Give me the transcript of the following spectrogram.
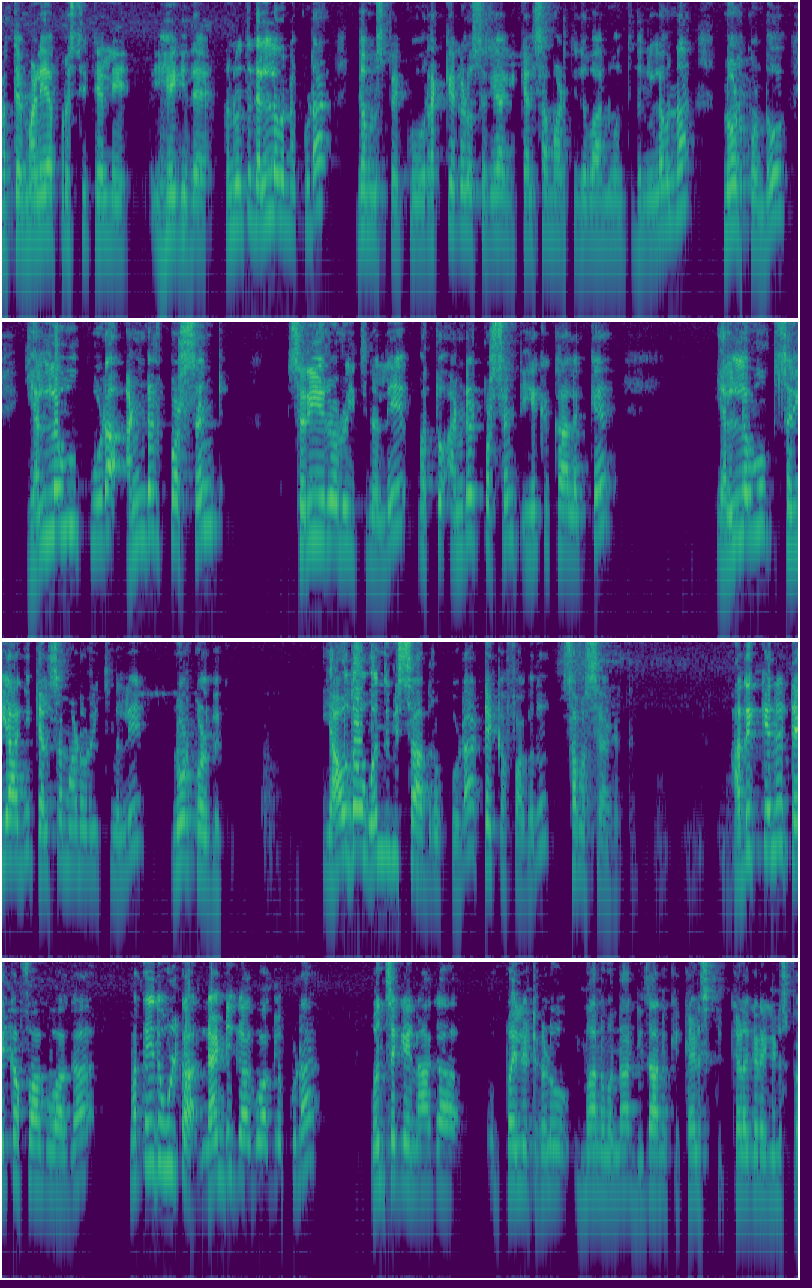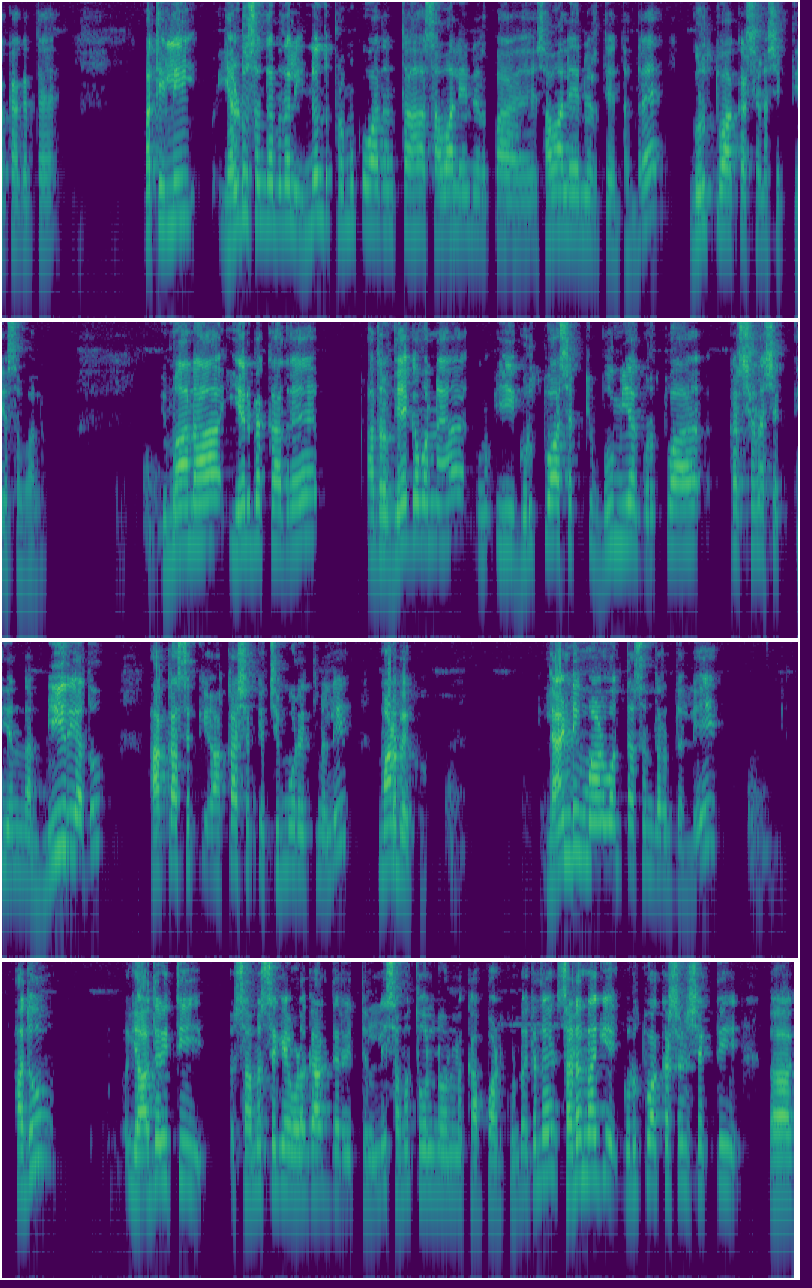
ಮತ್ತು ಮಳೆಯ ಪರಿಸ್ಥಿತಿಯಲ್ಲಿ ಹೇಗಿದೆ? ಅನ್ನುವಂಥದ್ದೆಲ್ಲವನ್ನು ಕೂಡ ಗಮನಿಸಬೇಕು, ರೆಕ್ಕೆಗಳು ಸರಿಯಾಗಿ ಕೆಲಸ ಮಾಡ್ತಿದ್ದಾವ ಅನ್ನುವಂಥದ್ದನ್ನೆಲ್ಲವನ್ನು ನೋಡಿಕೊಂಡು ಎಲ್ಲವೂ ಕೂಡ ಹಂಡ್ರೆಡ್ ಪರ್ಸೆಂಟ್ ಸರಿ ಇರೋ ರೀತಿಯಲ್ಲಿ ಮತ್ತು ಹಂಡ್ರೆಡ್ ಪರ್ಸೆಂಟ್ ಏಕಕಾಲಕ್ಕೆ ಎಲ್ಲವೂ ಸರಿಯಾಗಿ ಕೆಲಸ ಮಾಡೋ ರೀತಿಯಲ್ಲಿ ನೋಡ್ಕೊಳ್ಬೇಕು. ಯಾವುದೋ ಒಂದು ಮಿಸ್ ಆದರೂ ಕೂಡ ಟೇಕ್ ಆಫ್ ಆಗೋದು ಸಮಸ್ಯೆ ಆಗುತ್ತೆ. ಅದಕ್ಕೇ ಟೇಕ್ ಆಫ್ ಆಗುವಾಗ ಮತ್ತು ಇದು ಉಲ್ಟಾ ಲ್ಯಾಂಡಿಂಗ್ ಆಗುವಾಗಲೂ ಕೂಡ ಒಂದು ಅಗೇನ್ ಆಗ ಪೈಲಟ್ಗಳು ವಿಮಾನವನ್ನು ನಿಧಾನಕ್ಕೆ ಕೆಳಸ್ ಕೆಳಗಡೆ ಇಳಿಸ್ಬೇಕಾಗತ್ತೆ. ಮತ್ತು ಇಲ್ಲಿ ಎರಡು ಸಂದರ್ಭದಲ್ಲಿ ಇನ್ನೊಂದು ಪ್ರಮುಖವಾದಂತಹ ಸವಾಲು ಏನಿರಪ್ಪ, ಸವಾಲು ಏನಿರುತ್ತೆ ಅಂತಂದರೆ ಗುರುತ್ವಾಕರ್ಷಣ ಶಕ್ತಿಯ ಸವಾಲು. ವಿಮಾನ ಏರ್ಬೇಕಾದ್ರೆ ಅದರ ವೇಗವನ್ನು ಈ ಗುರುತ್ವಾಶಕ್ತಿ, ಭೂಮಿಯ ಗುರುತ್ವಾಕರ್ಷಣ ಶಕ್ತಿಯನ್ನು ಮೀರಿ ಅದು ಆಕಾಶಕ್ಕೆ ಆಕಾಶಕ್ಕೆ ಚಿಮ್ಮುವ ರೀತಿಯಲ್ಲಿ ಮಾಡಬೇಕು. ಲ್ಯಾಂಡಿಂಗ್ ಮಾಡುವಂಥ ಸಂದರ್ಭದಲ್ಲಿ ಅದು ಯಾವುದೇ ರೀತಿ ಸಮಸ್ಯೆಗೆ ಒಳಗಾಗದ ರೀತಿಯಲ್ಲಿ ಸಮತೋಲನವನ್ನು ಕಾಪಾಡಿಕೊಂಡು, ಯಾಕಂದರೆ ಸಡನ್ ಆಗಿ ಗುರುತ್ವಾಕರ್ಷಣ ಶಕ್ತಿ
